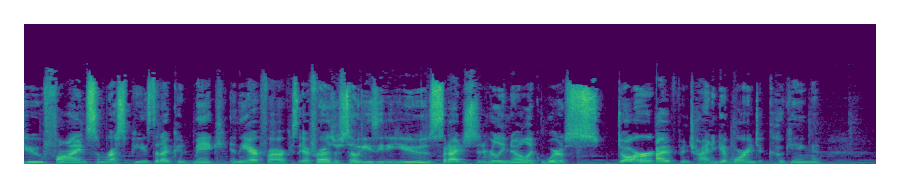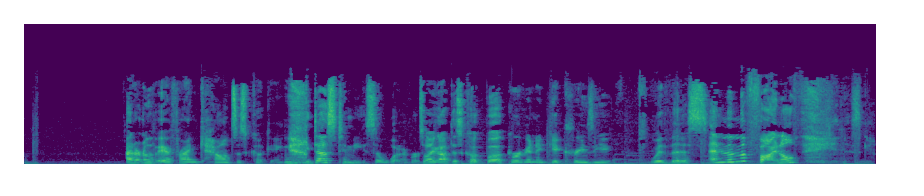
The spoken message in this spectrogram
to find some recipes that I could make in the air fryer because air fryers are so easy to use, but I just didn't really know like where to start. I've been trying to get more into cooking I don't know if air frying counts as cooking. it does to me, so whatever. So I got this cookbook. We're gonna get crazy with this. And then the final thing in this category.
